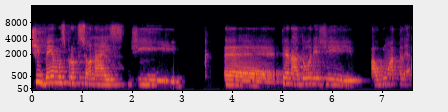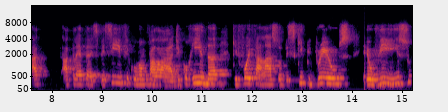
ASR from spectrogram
Tivemos profissionais de é, treinadores de algum atleta, atleta específico, vamos falar de corrida, que foi falar sobre skip drills, eu vi isso,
